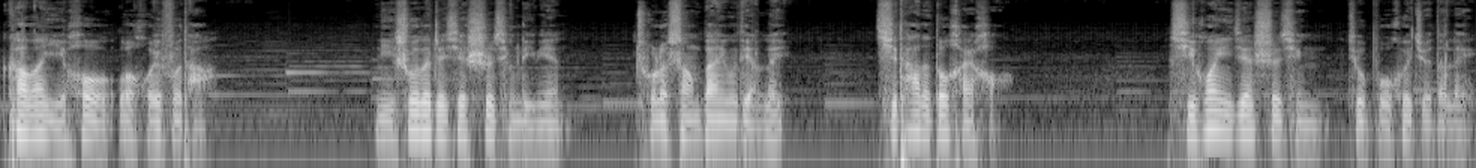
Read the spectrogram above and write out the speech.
看完以后，我回复他：“你说的这些事情里面，除了上班有点累，其他的都还好。喜欢一件事情就不会觉得累。”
